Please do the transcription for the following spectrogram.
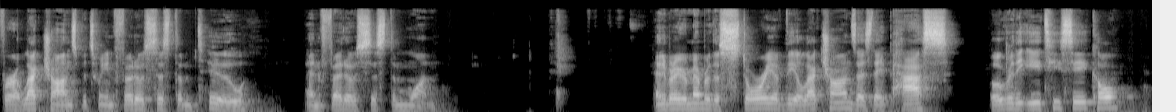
for electrons between photosystem 2 and photosystem 1. Anybody remember the story of the electrons as they pass over the ETC, Cole?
